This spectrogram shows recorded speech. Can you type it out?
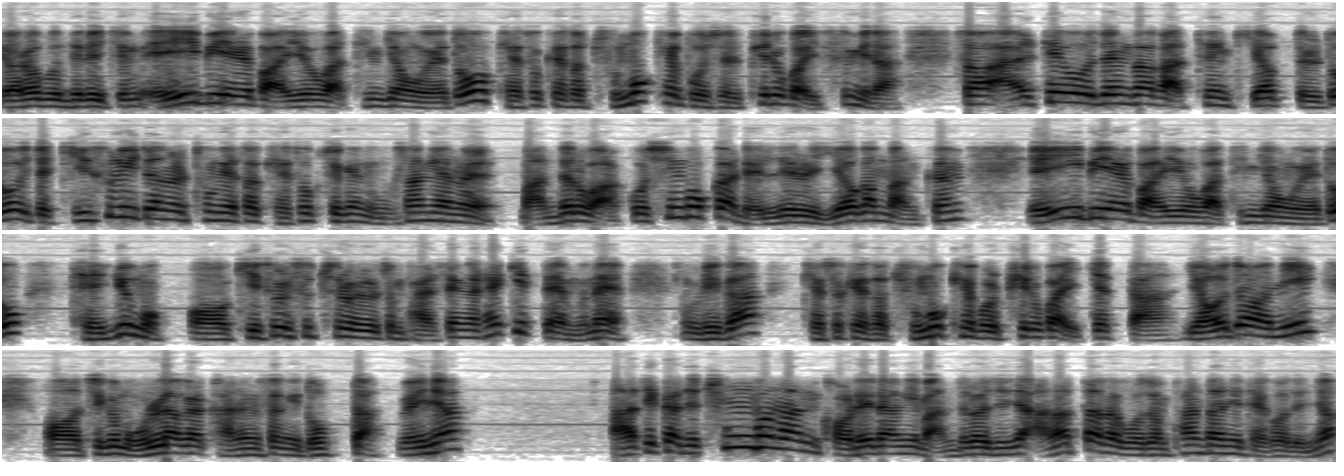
여러분들이 지금 ABL 바이오 같은 경우에도 계속해서 주목해 보실 필요가 있습니다. 그래서 알테오젠과 같은 기업들도 이제 기술 이전을 통해서 계속적인 우상향을 만들어 왔고 신고가 랠리를 이어간 만큼 ABL 바이오 같은 경우에도 대규모 어, 기술 수출을 좀 발생을 했기 때문에 우리가 계속해서 주목해 볼 필요가 있겠다. 여전히 어, 지금 올라갈 가능성이 높다. 왜냐? 아직까지 충분한 거래량이 만들어지지 않았다라고 좀 판단이 되거든요.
